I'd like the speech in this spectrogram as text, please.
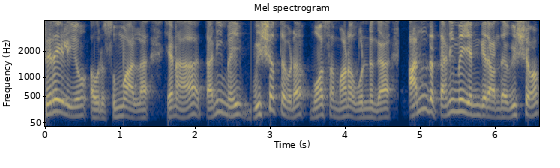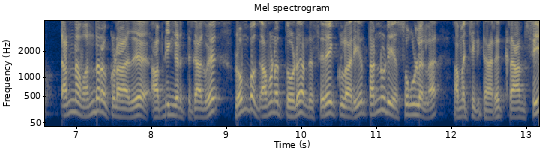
சிறையிலையும் அவர் சும்மா இல்லை. ஏன்னா தனிமை விஷத்தை விட மோசமான ஒண்ணுங்க. அந்த தனிமை என்கிற அந்த விஷம் தன்னை வந்துடக்கூடாது அப்படிங்கிறதுக்காகவே ரொம்ப கவனத்தோடு அந்த சிறைக்குள்ளாரையும் தன்னுடைய சூழலை அமைச்சுக்கிட்டாரு கிராம்சி.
